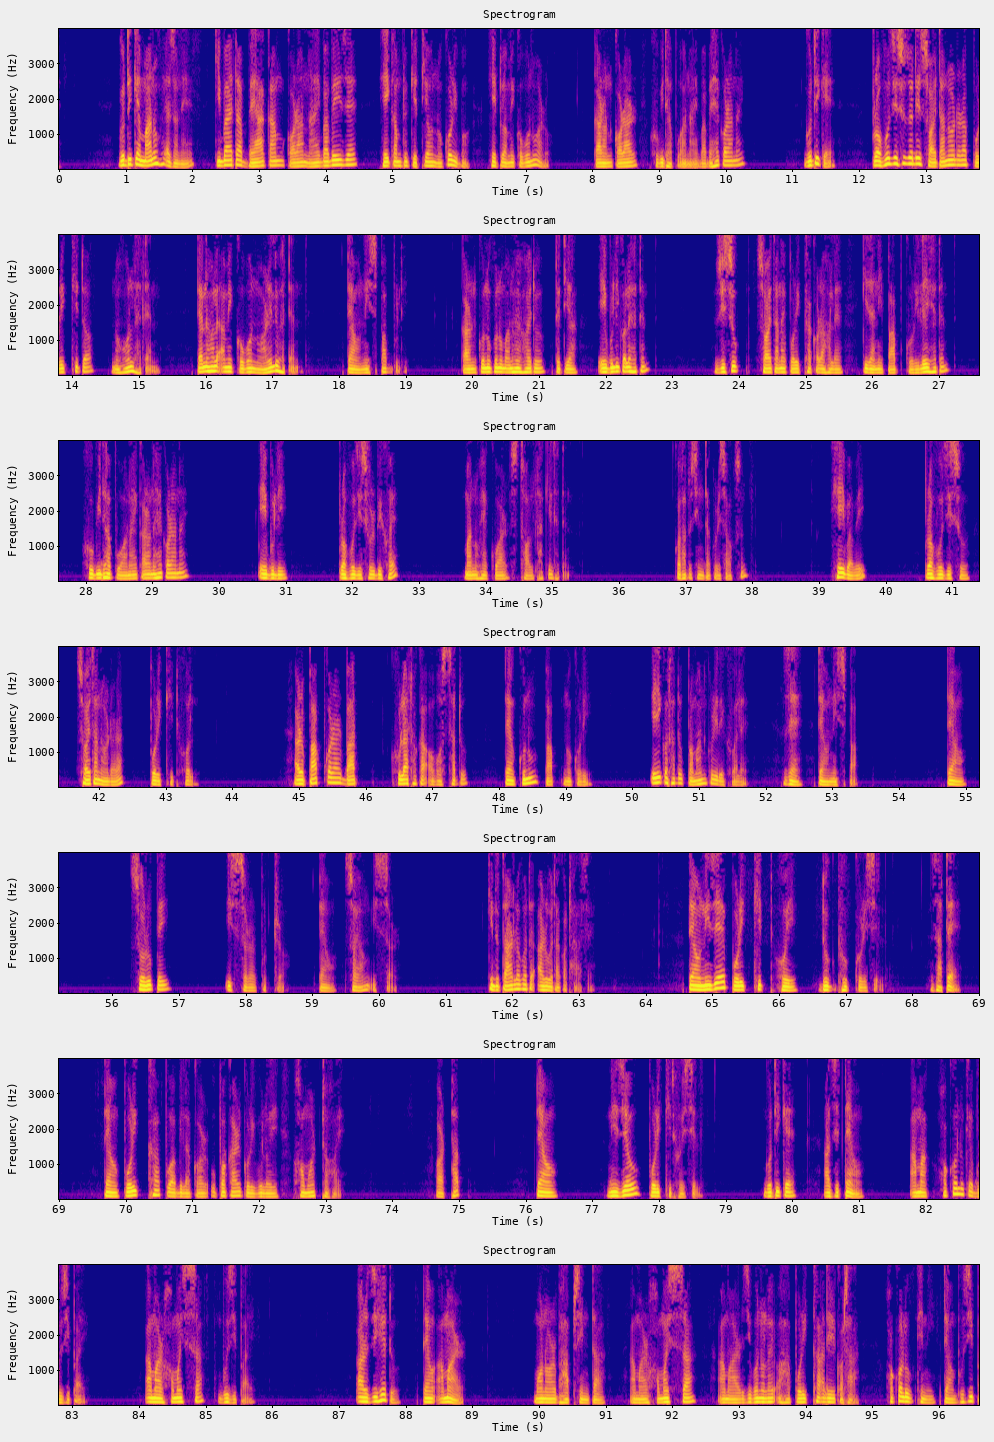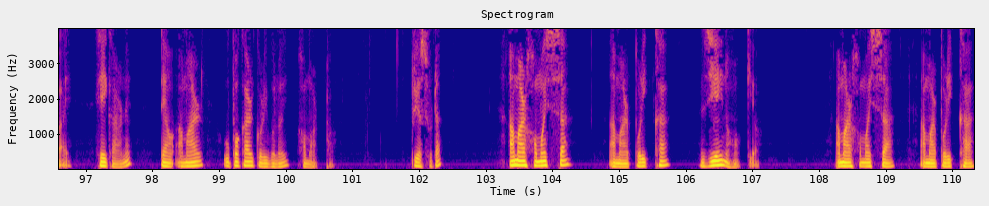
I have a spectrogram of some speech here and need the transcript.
গতিকে মানুহ এজনে কিবা এটা বেয়া কাম কৰা নাই বাবেই যে সেই কামটো কেতিয়াও নকৰিব সেইটো আমি ক'ব নোৱাৰো। কাৰণ কৰাৰ সুবিধা পোৱা নাই বাবেহে কৰা নাই। গতিকে প্ৰভু যীশু যদি ছয়তানৰ দ্বাৰা পৰীক্ষিত নহলহেঁতেন। তেনেহলে আমি ক'ব নোৱাৰিলোহেঁতেন। তেওঁ নিষ্পাপ বুলি। কাৰণ কোনো কোনো মানুহে হয়তো তেতিয়া এই বুলি ক'লেহেঁতেন। যীশুক ছয়তানে পৰীক্ষা কৰা হলে কিজানি পাপ কৰিলেইহেঁতেন। সুবিধা পোৱা নাই কাৰণেহে কৰা নাই। এই বুলি প্ৰভু যীশুৰ বিষয়ে মানুহে কোৱাৰ স্থল থাকিলহেঁতেন। কথাটো চিন্তা কৰি চাওকচোন। সেইবাবেই প্ৰভু যীশু ছয়তানৰ দ্বাৰা পৰীক্ষিত হ'ল। আৰু পাপ কৰাৰ বাট খোলা থকা অৱস্থাটো তেওঁ কোনো পাপ নকৰি এই কথাটো প্ৰমাণ কৰি দেখুৱালে যে তেওঁ নিষ্পাপ। তেওঁ স্বৰূপেই ঈশ্বৰৰ পুত্ৰ। তেওঁ স্বয়ং ঈশ্বৰ। কিন্তু তাৰ লগতে আৰু এটা কথা আছে। তেওঁ নিজে পৰীক্ষিত হৈ দুখ ভোগ কৰিছিল যাতে তেওঁ পৰীক্ষা পোৱাবিলাকৰ উপকাৰ কৰিবলৈ সমৰ্থ হয়। অৰ্থাৎ তেওঁ নিজেও পৰীক্ষিত হৈছিল। গতিকে আজি তেওঁ আমাক সকলোকে বুজি পায় আমাৰ সমস্যা বুজি পায়। আৰু যিহেতু তেওঁ আমাৰ মনৰ ভাৱ চিন্তা আমাৰ সমস্যা আমাৰ জীৱনলৈ অহা পৰীক্ষা আদিৰ কথা সকলোখিনি তেওঁ বুজি পায় সেইকাৰণে তেওঁ আমাৰ উপকাৰ কৰিবলৈ সমৰ্থ। প্ৰিয় শ্ৰোতা আমাৰ সমস্যা আমাৰ পৰীক্ষা যিয়েই নহওক কিয়। আমাৰ সমস্যা আমাৰ পৰীক্ষা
